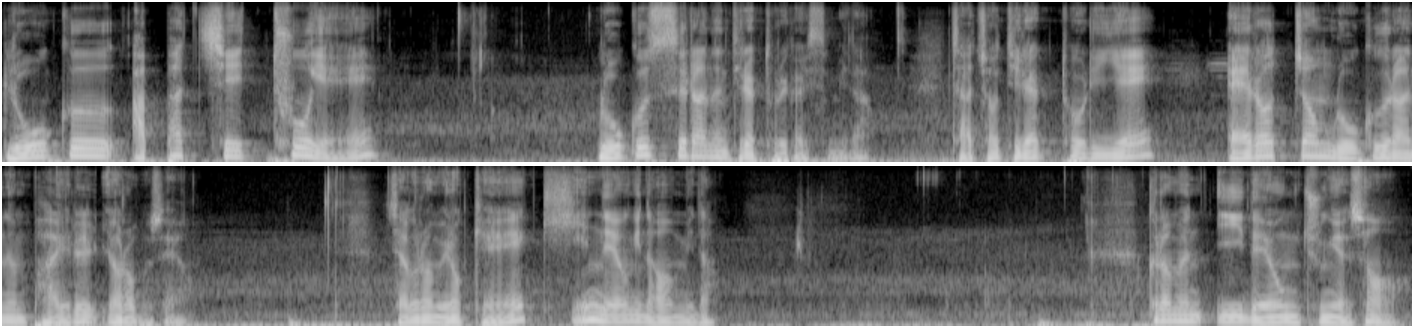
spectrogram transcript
로그 아파치 2에 logs라는 디렉토리가 있습니다. 자, 저 디렉토리에 error.log라는 파일을 열어보세요. 자, 그럼 이렇게 긴 내용이 나옵니다. 그러면 이 내용 중에서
